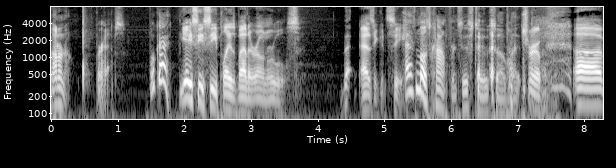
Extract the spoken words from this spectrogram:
I don't know. Perhaps. Okay. The ACC plays by their own rules, as you can see. As most conferences too. So, but True. Uh,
